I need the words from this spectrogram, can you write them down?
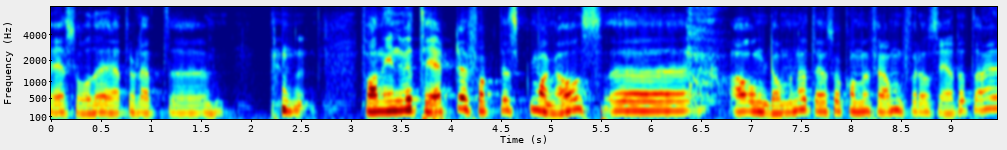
jeg så det rett og slett eh, For han inviterte faktisk mange av oss, uh, av ungdommene, til å komme fram for å se dette her.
